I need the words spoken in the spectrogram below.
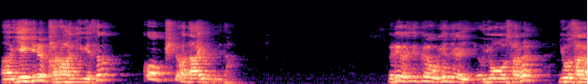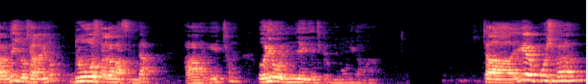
어, 얘기를 바로 하기 위해서 꼭 필요하다 이겁니다. 그러니까 우리가 이제 요사를 요사라고 하는데 요사가 아니고 묘사가 맞습니다. 아 이게 참 어려운 얘기예요 지금 우리가. 자 이게 보시면은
